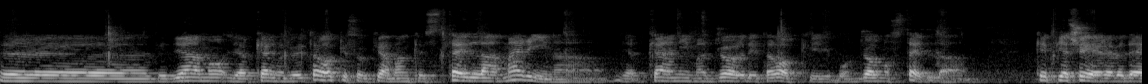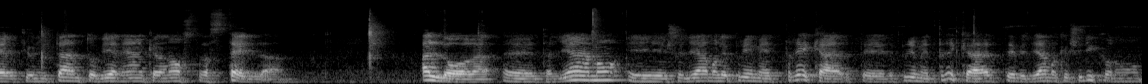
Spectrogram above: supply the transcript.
Eh, vediamo gli arcani maggiori dei tarocchi, salutiamo anche Stella Marina, gli arcani maggiori dei tarocchi, buongiorno Stella, che piacere vederti, ogni tanto viene anche la nostra Stella. Allora, eh, tagliamo e scegliamo le prime tre carte, le prime tre carte, vediamo che ci dicono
